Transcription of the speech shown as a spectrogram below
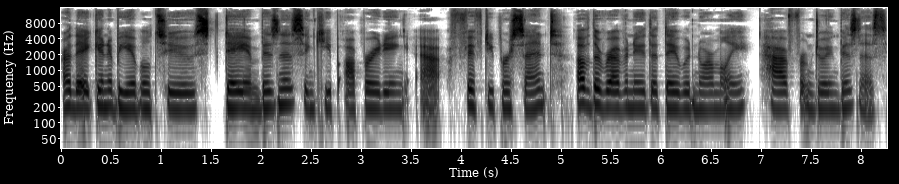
are they going to be able to stay in business and keep operating at 50% of the revenue that they would normally have from doing business?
